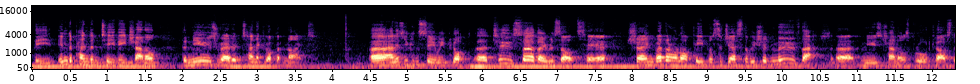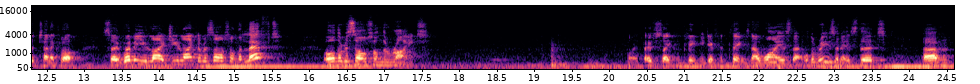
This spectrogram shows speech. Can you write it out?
the independent TV channel the news read at 10 o'clock at night. Uh, and as you can see, we've got uh, two survey results here showing whether or not people suggest that we should move that uh, news channel's broadcast at 10 o'clock. So, whether you like, do you like the result on the left or the result on the right? Well, they both say completely different things. Now, why is that? Well, the reason is that um,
